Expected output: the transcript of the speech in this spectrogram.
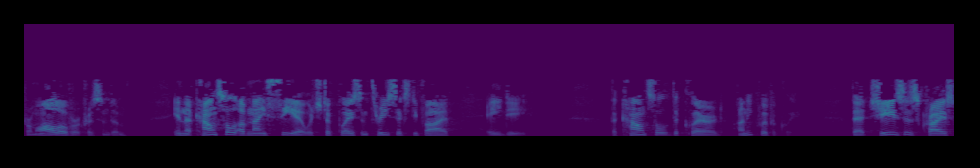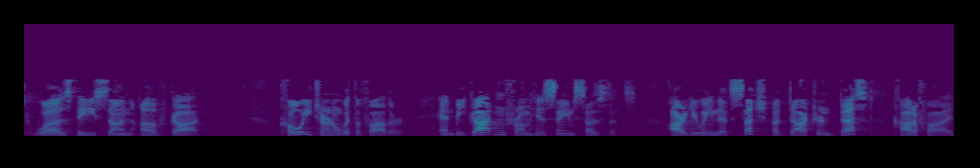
from all over Christendom in the Council of Nicaea, which took place in 365 AD. The council declared unequivocally that Jesus Christ was the Son of God, co eternal with the Father, and begotten from his same substance arguing that such a doctrine best codified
